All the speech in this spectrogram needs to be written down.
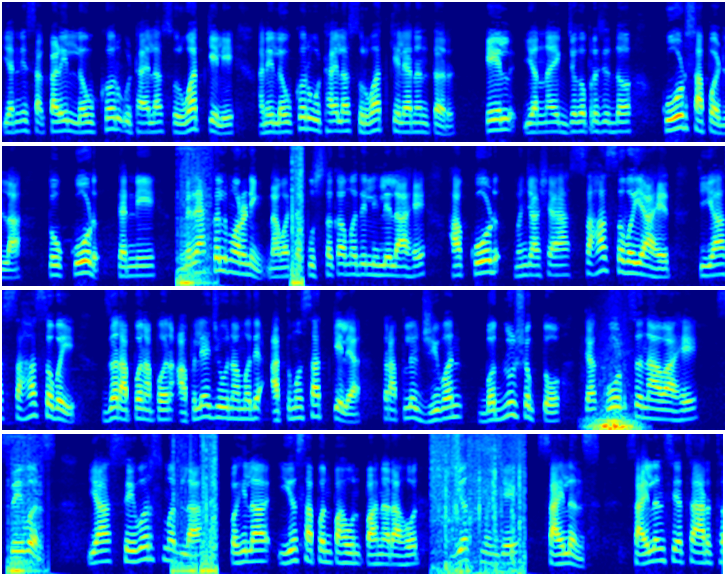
यांनी सकाळी लवकर उठायला सुरुवात केली आणि लवकर उठायला सुरुवात केल्यानंतर हेल यांना एक जगप्रसिद्ध कोड सापडला. तो कोड त्यांनी मिरॅकल मॉर्निंग नावाच्या पुस्तकामध्ये लिहिलेला आहे. हा कोड म्हणजे अशा सहा सवयी आहेत की या सहा सवयी जर आपण आपण आपल्या जीवनामध्ये आत्मसात केल्या तर आपलं जीवन बदलू शकतो. त्या कोडचं नाव आहे सेवर्स. या सेवर्समधला पहिला यस आपण पाहून पाहणार आहोत. यस म्हणजे सायलन्स. सायलन्स याचा अर्थ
